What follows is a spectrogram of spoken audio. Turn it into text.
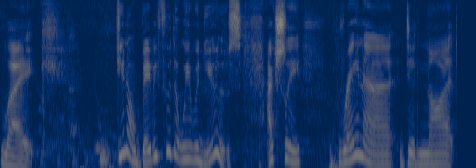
Like, you know, baby food that we would use. Actually, Raina did not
